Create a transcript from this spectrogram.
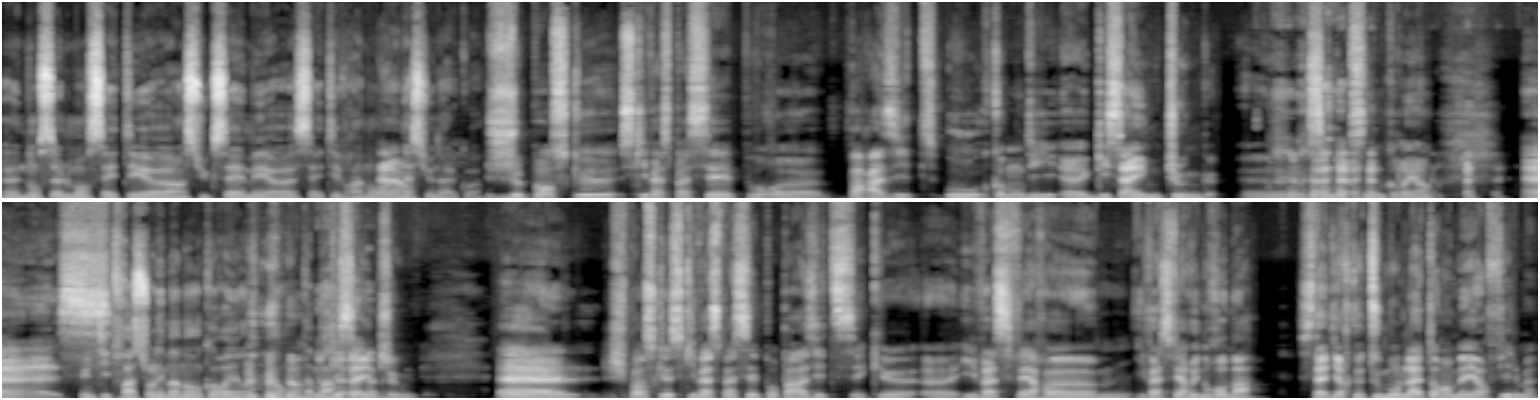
Euh, non seulement ça a été euh, un succès, mais euh, ça a été vraiment Alors, national, quoi. Je pense que ce qui va se passer pour Parasite ou comme on dit Gisaeng Chung, son nom, son nom coréen. Une petite phrase sur les mamans en coréen? Non, t'as pas? Gisaeng Chung. Euh, je pense que ce qui va se passer pour Parasite, c'est que euh, il va se faire, euh, il va se faire une Roma, c'est-à-dire que tout le monde l'attend en meilleur film.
